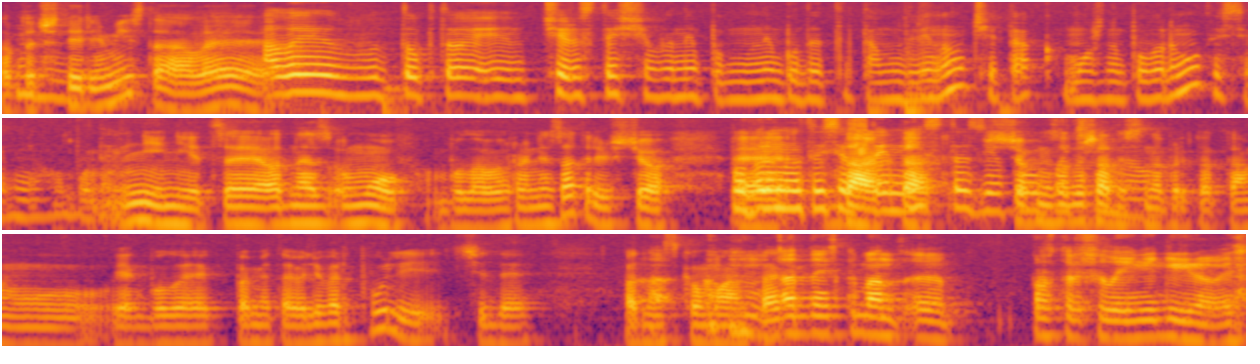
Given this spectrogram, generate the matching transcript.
Тобто чотири міста, але, Але тобто е, через те, що ви не, не будете там дві ночі, так можна повернутися в нього буде. ні, ні, це одне з умов було у організаторів, що е, Повернутися в те так, місто, з щоб не залишатися, наприклад, там у як було, як пам'ятаю, у Ліверпулі чи де одна з команд, Одна так? из команд э, просто эмигрировать,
